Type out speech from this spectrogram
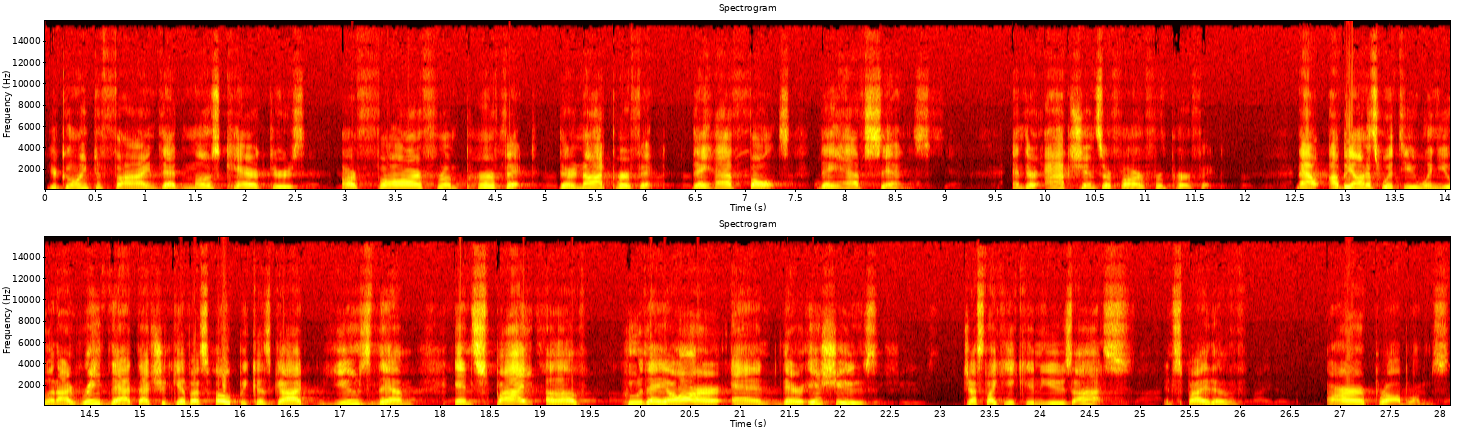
you're going to find that most characters are far from perfect. They're not perfect. They have faults, they have sins, and their actions are far from perfect. Now, I'll be honest with you, when you and I read that, that should give us hope because God used them in spite of who they are and their issues, just like He can use us in spite of our problems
